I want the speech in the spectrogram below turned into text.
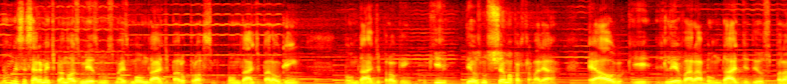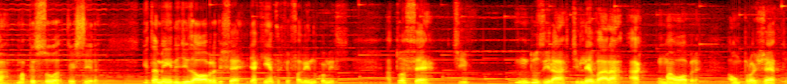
não necessariamente para nós mesmos, mas bondade para o próximo, bondade para alguém, bondade para alguém. O que Deus nos chama para trabalhar é algo que levará a bondade de Deus para uma pessoa terceira. E também ele diz a obra de fé. E aqui entra o que eu falei no começo. A tua fé te induzirá, te levará a uma obra, a um projeto,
